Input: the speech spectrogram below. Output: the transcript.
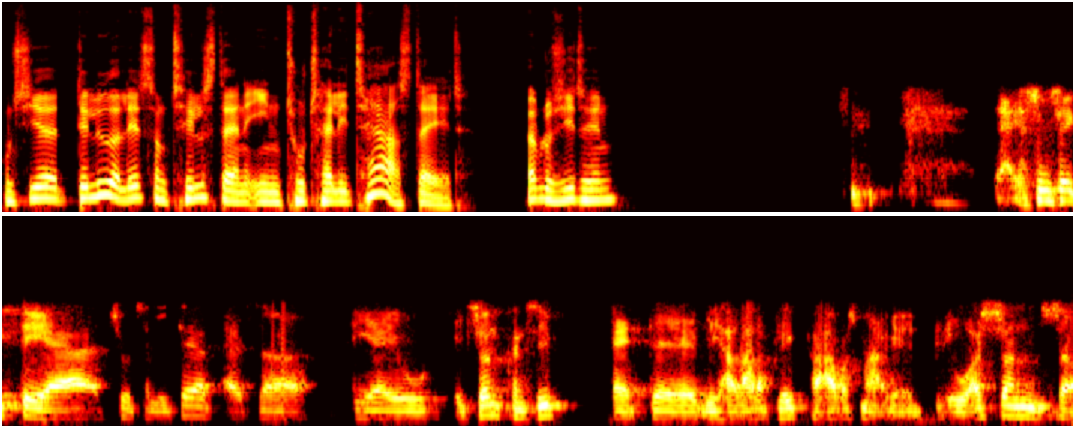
Hun siger, det lyder lidt som tilstand i en totalitær stat. Hvad vil du sige til hende? Ja, jeg synes ikke, det er totalitært. Altså, det er jo et sundt princip, at øh, vi har ret og pligt på arbejdsmarkedet. Det er jo også sådan, så,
